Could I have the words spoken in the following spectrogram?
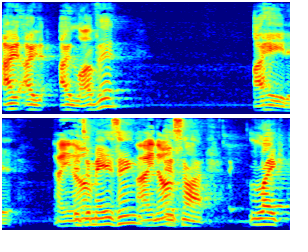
I, I, I love it. I hate it. I know. It's amazing. I know. It's not. Like,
